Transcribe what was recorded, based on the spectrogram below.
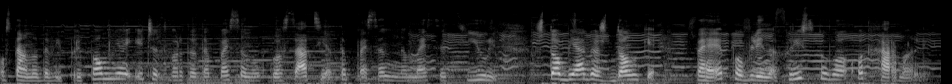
Остана да ви припомня и четвъртата песен от класацията, песен на месец юли. Що бягаш, Донке? Пее Павлина Христова от Харманли.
